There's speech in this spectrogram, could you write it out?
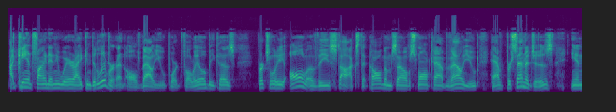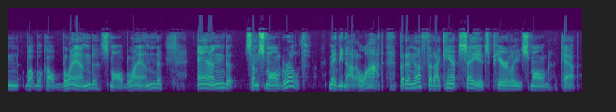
I can't find anywhere I can deliver an all value portfolio because virtually all of these stocks that call themselves small cap value have percentages in what we'll call blend, small blend, and some small growth. Maybe not a lot, but enough that I can't say it's purely small cap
